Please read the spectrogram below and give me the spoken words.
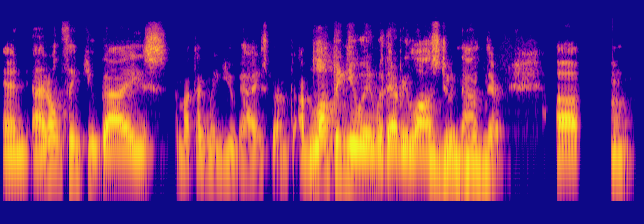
And I don't think you guys, I'm not talking about you guys, but I'm, I'm lumping you in with every law student out there. Um,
